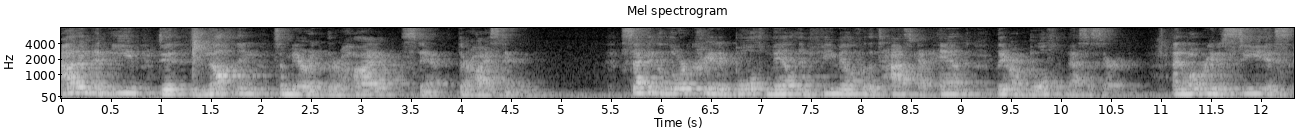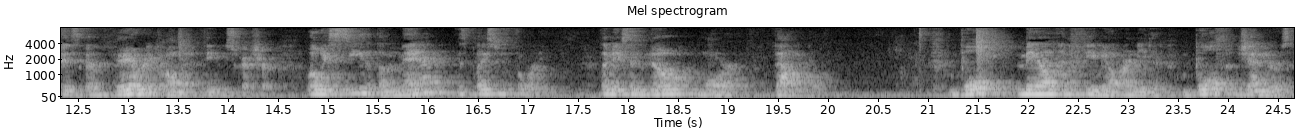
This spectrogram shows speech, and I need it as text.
Adam and Eve did nothing to merit their high, stand, their high standing. Second, the Lord created both male and female for the task at hand. They are both necessary. And what we're going to see is, is a very common theme in Scripture. Well, we see that the man is placed in authority that makes him no more valuable. Both male and female are needed. Both genders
